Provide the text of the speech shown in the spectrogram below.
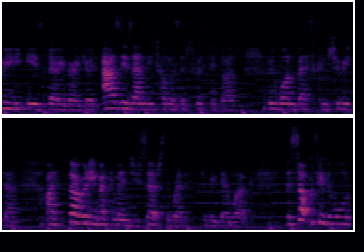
really is very, very good, as is Andy Thomas of Twisted Blood, who won Best Contributor. I thoroughly recommend you search the web to read their work. The Socrates Award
